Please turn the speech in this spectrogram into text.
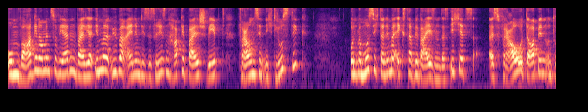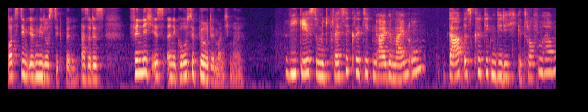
um wahrgenommen zu werden, weil ja immer über einem dieses riesen Hackebeil schwebt, Frauen sind nicht lustig. Und man muss sich dann immer extra beweisen, dass ich jetzt als Frau da bin und trotzdem irgendwie lustig bin. Also das finde ich ist eine große Bürde manchmal. Wie gehst du mit Pressekritiken allgemein um? Gab es Kritiken, die dich getroffen haben?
